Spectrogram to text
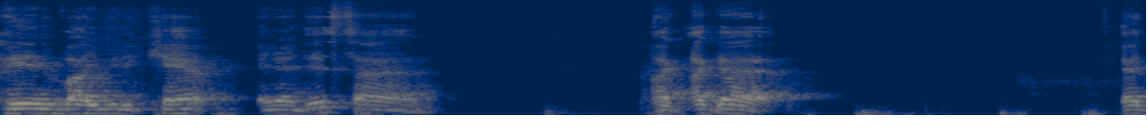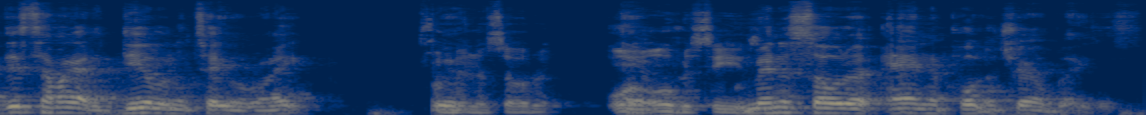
he invited me to camp, and at this time, I, I got at this time I got a deal on the table, right? Yeah. Minnesota or overseas. Minnesota and the Portland Trailblazers.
